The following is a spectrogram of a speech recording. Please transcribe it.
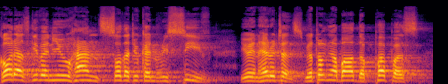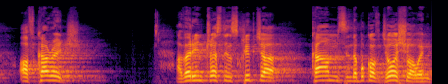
God has given you hands so that you can receive your inheritance. We are talking about the purpose of courage. A very interesting scripture comes in the book of Joshua when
